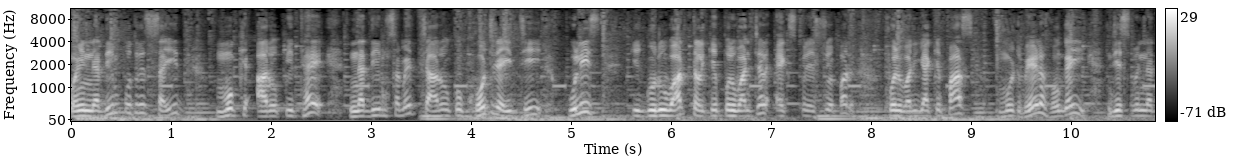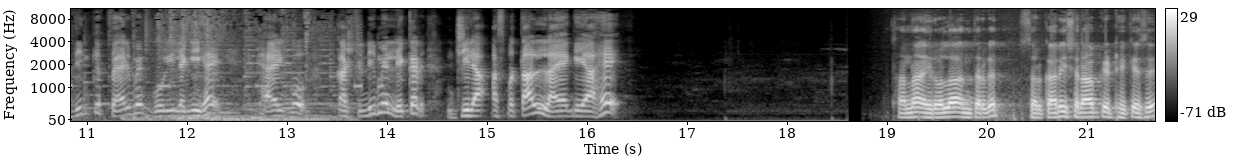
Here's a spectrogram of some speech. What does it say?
वहीं नदीम पुत्र सईद मुख्य आरोपित है नदीम समेत चारों को खोज रही थी पुलिस की गुरुवार तड़के पूर्वांचल एक्सप्रेसवे पर फुलवरिया के पास मुठभेड़ हो गई, जिसमें नदीम के पैर में गोली लगी है। घायल को कस्टडी में लेकर जिला अस्पताल लाया गया है। थाना इरोला अंतर्गत सरकारी शराब के ठेके से,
